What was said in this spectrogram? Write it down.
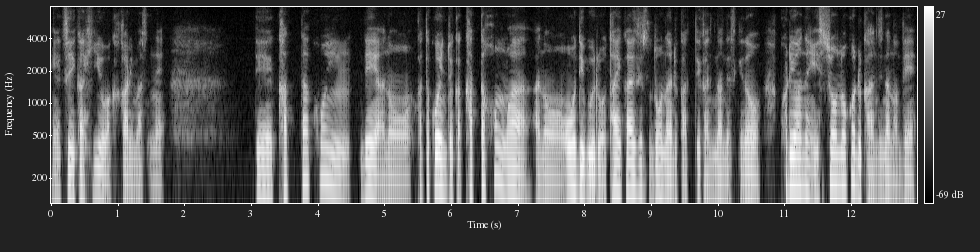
え追加費用はかかりますね。で、買ったコインで、あの、買ったコインというか、買った本は、あの、オーディブルを退会するとどうなるかっていう感じなんですけど、これはね、一生残る感じなので、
